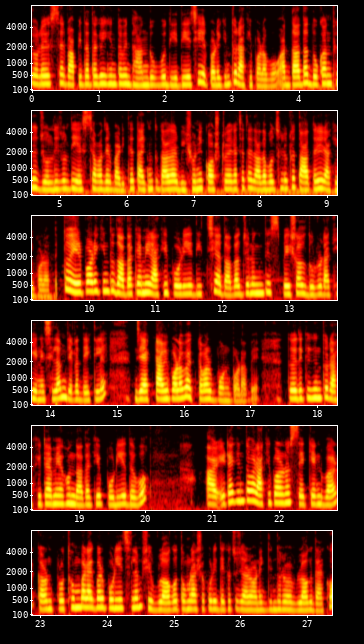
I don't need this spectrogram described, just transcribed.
চলে এসছে। আর বাপি দাদাকে কিন্তু আমি ধান দুব্বো দিয়ে দিয়েছি, এরপরে কিন্তু রাখি পড়াবো আর দাদা দোকান থেকে জলদি জলদি এসছে আমাদের বাড়িতে, তাই কিন্তু দাদার ভীষণই কষ্ট হয়ে গেছে, তাই দাদা বলছিল একটু তাড়াতাড়ি রাখি পড়াতে তো এরপরে কিন্তু দাদাকে আমি রাখি পরিয়ে দিচ্ছি, আর দাদার জন্য কিন্তু স্পেশাল দুটো রাখি এনেছিলাম, যেটা দেখলে যে একটা আমি পড়াবো একটা আমার বোন পড়াবে তো এদিকে কিন্তু রাখিটা আমি এখন দাদাকে পরিয়ে দেবো। আর এটা কিন্তু আমার রাখি পরানোর সেকেন্ড বার, কারণ প্রথমবার একবার পড়িয়েছিলাম, সেই ব্লগও তোমরা আশা করি দেখেছ, যারা অনেক দিন ধরে আমার ব্লগ দেখো।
